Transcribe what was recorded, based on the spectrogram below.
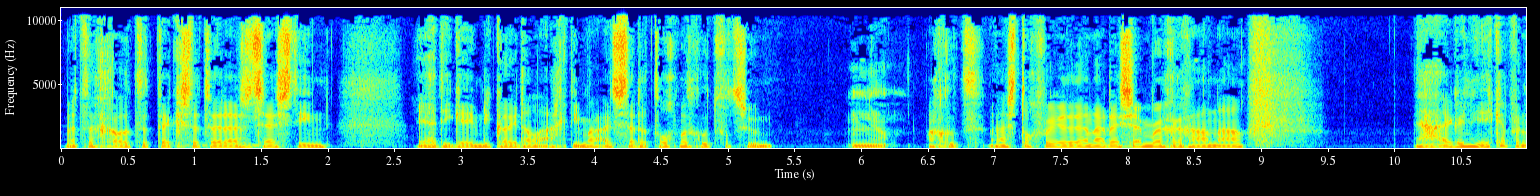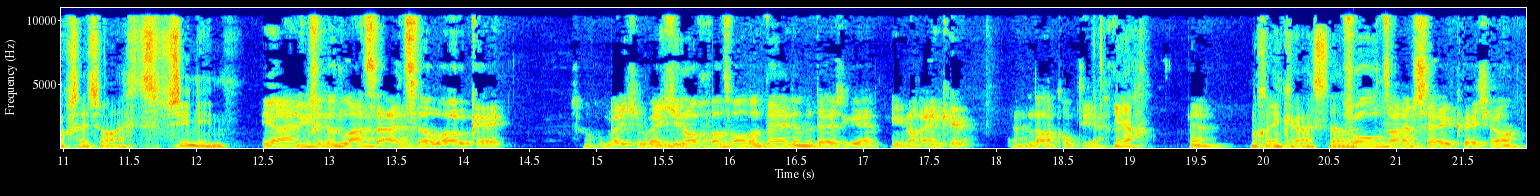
met de grote teksten 2016. Ja, die game die kan je dan eigenlijk niet meer uitstellen, toch? Met goed fatsoen. Ja. Maar goed, hij is toch weer eh, naar december gegaan nou. Ja, ik weet niet, ik heb er nog steeds wel echt zin in. Ja, en ik vind het laatste uitstel wel oké. Nog een beetje, weet je nog wat we altijd deden met deze game? Hier, nog één keer. En dan komt hij echt. Ja, Ja. nog één keer uitstellen. For all time's sake, weet je wel.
